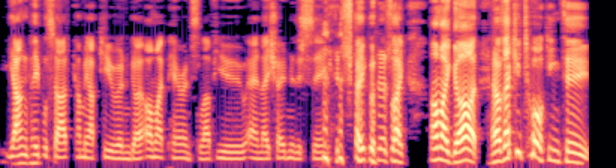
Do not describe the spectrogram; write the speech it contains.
young people start coming up to you and go, "Oh, my parents love you," and they showed me this thing. it's so good. It's like, oh my god. And I was actually talking to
